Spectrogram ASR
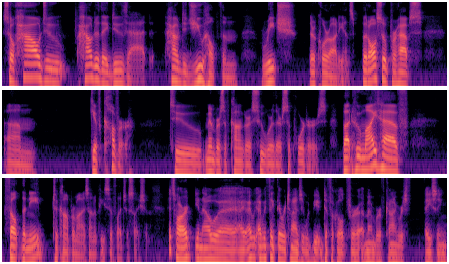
So how do how do they do that? How did you help them reach their core audience, but also perhaps um, give cover to members of Congress who were their supporters, but who might have felt the need to compromise on a piece of legislation? It's hard, you know. Uh, I, I would think there were times it would be difficult for a member of Congress facing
